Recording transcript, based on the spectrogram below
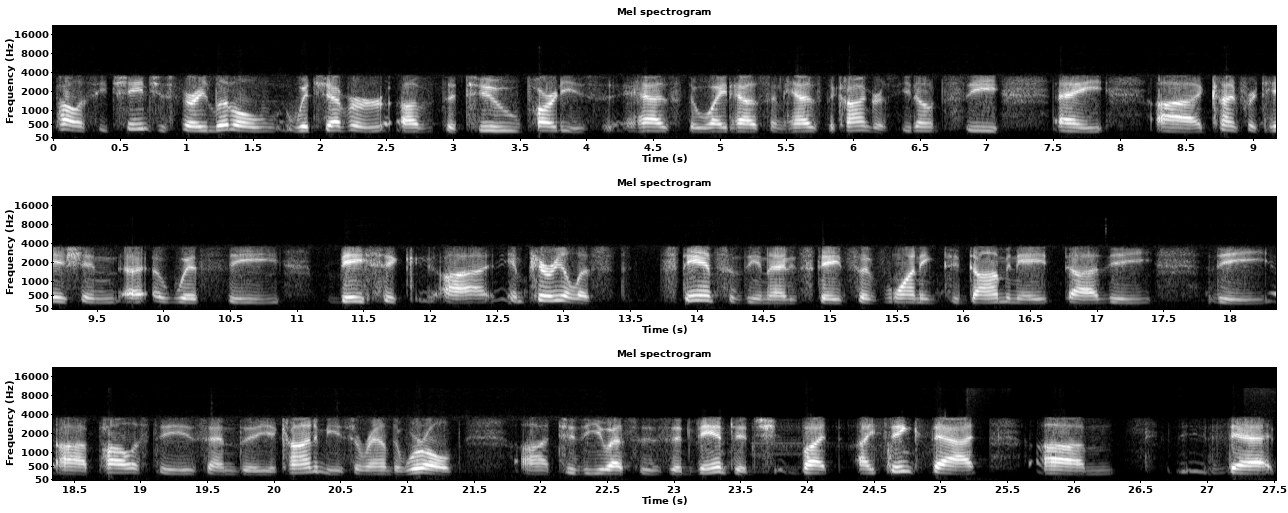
policy changes very little whichever of the two parties has the White House and has the Congress. You don't see a uh, confrontation uh, with the basic uh, imperialist stance of the United States of wanting to dominate uh, the the uh, policies and the economies around the world uh, to the U.S.'s advantage. But I think that um, that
